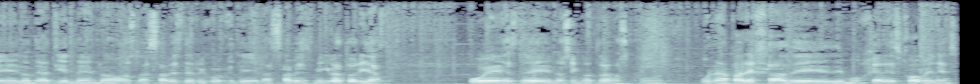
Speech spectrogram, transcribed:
eh, donde atienden los, las aves de, las aves migratorias pues eh, nos encontramos con una pareja de mujeres jóvenes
